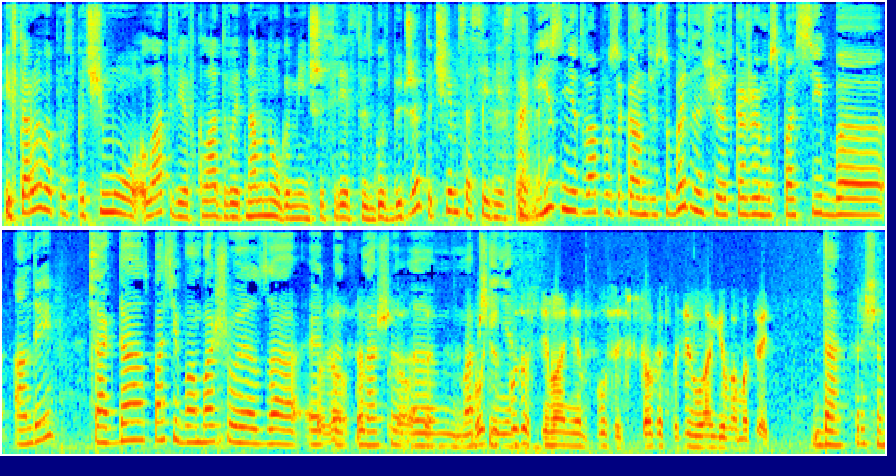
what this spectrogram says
И второй вопрос, почему Латвия вкладывает намного меньше средств из госбюджета, чем соседние страны? Так, если нет вопроса к Андресу Бердовичу, я скажу ему спасибо, Андрей. Тогда спасибо вам большое за это наше э, общение. Буду, буду с вниманием слушать, что господин Лаги вам ответит. Да, хорошо.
